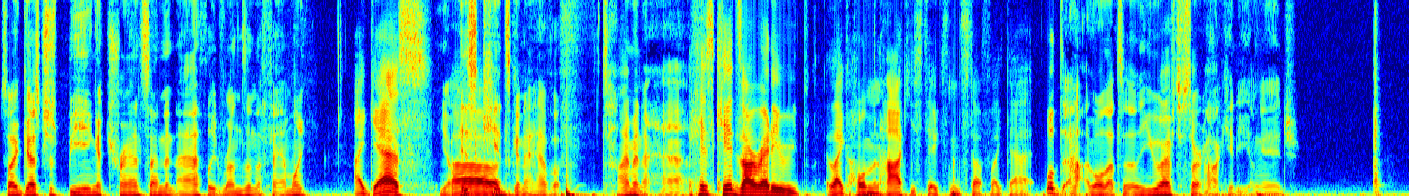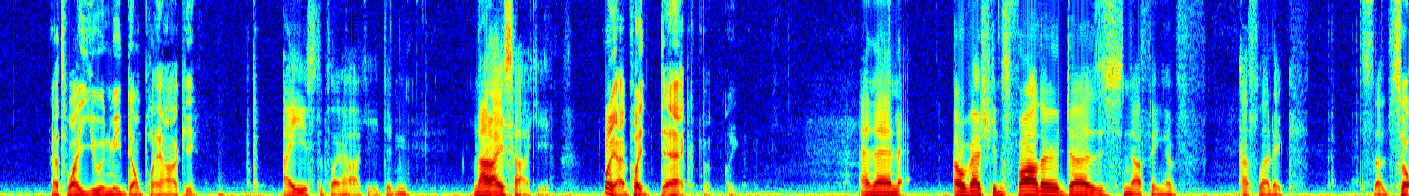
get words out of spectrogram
So I guess just being a transcendent athlete runs in the family. I guess. Know, his Uh, kid's gonna have a f- time and a half. His kid's already like holding hockey sticks and stuff like that. Well, d- well, that's a, you have to start hockey at a young age. That's why you and me don't play hockey. I used to play hockey, didn't not ice hockey. Well, yeah, I played deck, but like, And then Ovechkin's father does nothing of athletic substance. so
